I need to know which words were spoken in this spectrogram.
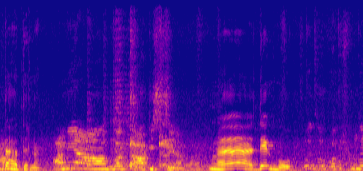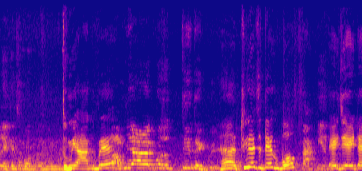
থাকতে হাতে আমি আর্টিস্ট হ্যাঁ দেখব। তুমি আঁকবে? আমি আঁকবো সত্যি দেখবে। হ্যাঁ ঠিক আছে দেখব। এই যে এইটা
